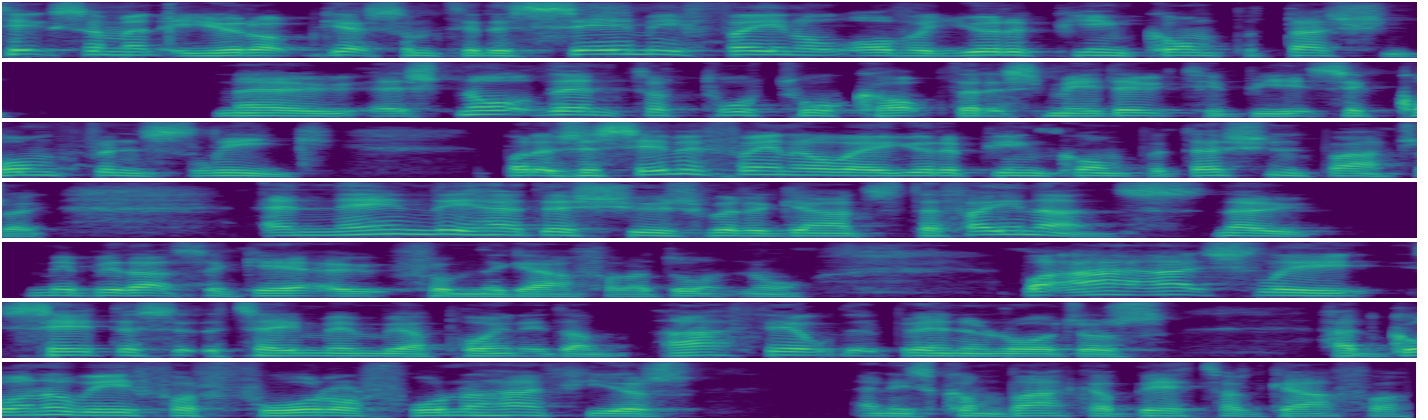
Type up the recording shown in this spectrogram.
takes them into Europe, gets them to the semi final of a European competition. Now, it's not the Intertoto Cup that it's made out to be, it's a Conference League. But it's a semi final European competition, Patrick. And then they had issues with regards to finance. Now, maybe that's a get out from the gaffer, I don't know. But I actually said this at the time when we appointed him. I felt that Brendan Rodgers had gone away for four or four and a half years and he's come back a better gaffer.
